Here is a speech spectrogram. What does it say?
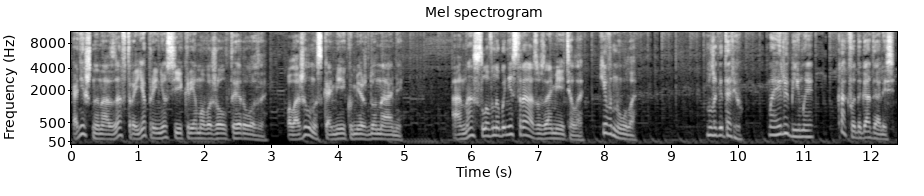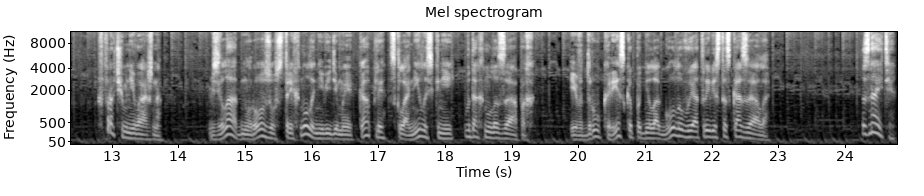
Конечно, на завтра я принес ей кремово-желтые розы, положил на скамейку между нами. Она словно бы не сразу заметила, кивнула. «Благодарю. Мои любимые. Как вы догадались? Впрочем, неважно. Взяла одну розу, встряхнула невидимые капли, склонилась к ней, вдохнула запах. И вдруг резко подняла голову и отрывисто сказала. «Знаете,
